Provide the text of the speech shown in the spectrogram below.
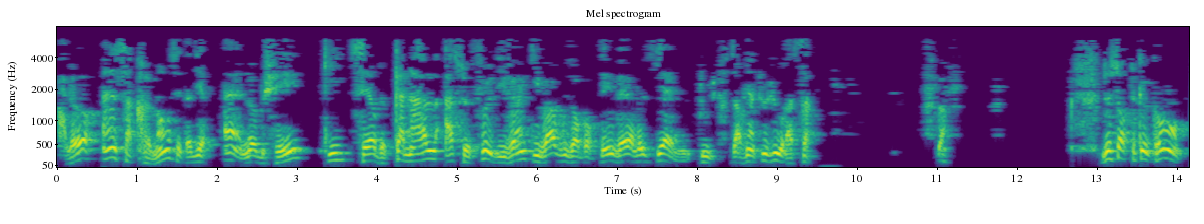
alors un sacrement, c'est-à-dire un objet qui sert de canal à ce feu divin qui va vous emporter vers le ciel. Ça revient toujours à ça. De sorte que quand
